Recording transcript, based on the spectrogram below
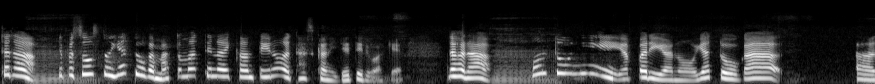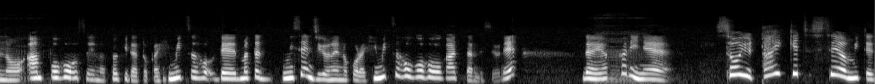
ただ、やうん。っぱそうすると野党がまとまってない感っていうのは確かに出てるわけ。だから、うん。本当にやっぱりあの野党があの安保法制の時だとか秘密保で、また2014年の頃は秘密保護法があったんですよね。で、やっぱりね、そういう対決姿勢を見て、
